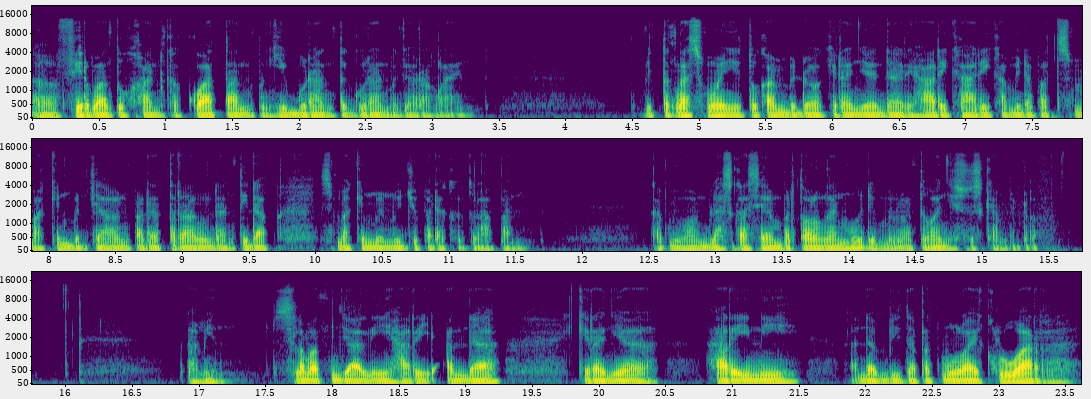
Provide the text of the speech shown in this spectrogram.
uh, firman Tuhan, kekuatan, penghiburan, teguran bagi orang lain. Di tengah semuanya itu kami berdoa kiranya dari hari ke hari kami dapat semakin berjalan pada terang dan tidak semakin menuju pada kegelapan. Kami mohon belas kasih dan pertolonganmu di nama Tuhan Yesus kami berdoa. Amin. Selamat menjalani hari Anda. Kiranya hari ini Anda dapat mulai keluar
